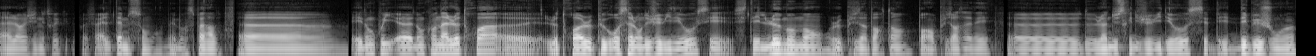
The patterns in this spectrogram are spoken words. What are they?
à l'origine du truc. Je préférais le thème sombre, mais bon, c'est pas grave. Et donc oui, donc on a le 3, euh, le 3, le plus gros salon du jeu vidéo. C'était le moment le plus important pendant plusieurs années de l'industrie du jeu vidéo. C'est des début juin.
